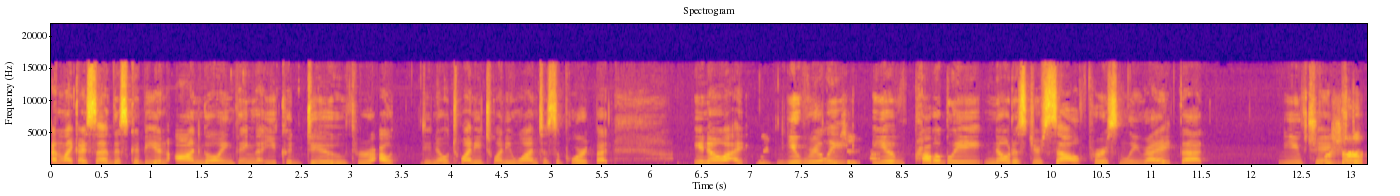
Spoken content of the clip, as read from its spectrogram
and like I said, this could be an ongoing thing that you could do throughout, you know, 2021 to support. But you know, I, you really, you've probably noticed yourself personally, right, that you've changed. For sure.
